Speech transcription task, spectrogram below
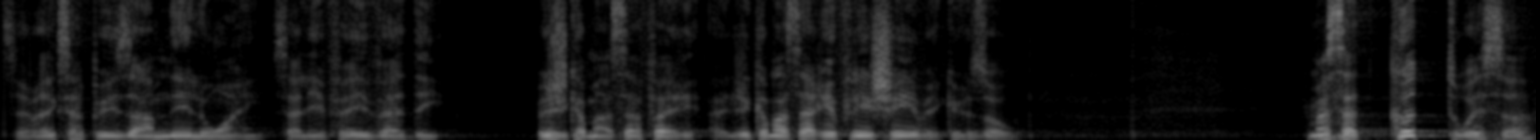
C'est vrai que ça peut les emmener loin, ça les fait évader. J'ai commencé à j'ai commencé à réfléchir avec eux autres. Comment ça te coûte, toi, ça?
